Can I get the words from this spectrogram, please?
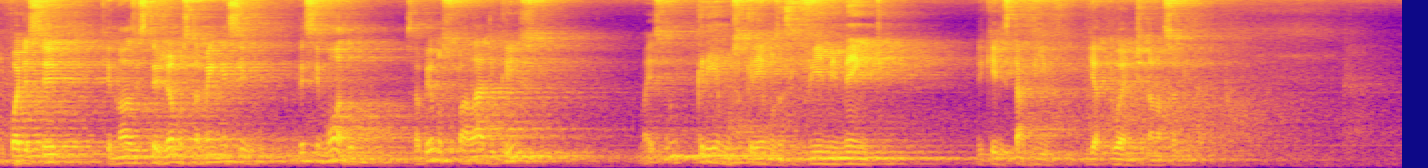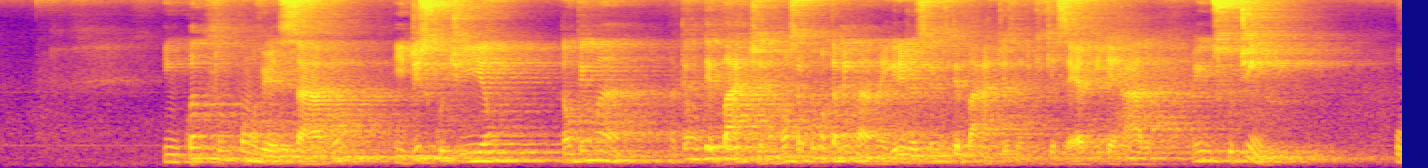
E pode ser que nós estejamos também nesse, desse modo, sabemos falar de Cristo, mas não cremos, cremos assim firmemente de que Ele está vivo e atuante na nossa vida. Enquanto conversavam e discutiam, então tem uma, até um debate, né? mostra como também na, na igreja tem os debates né? o que é certo, o que é errado, meio discutindo. O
